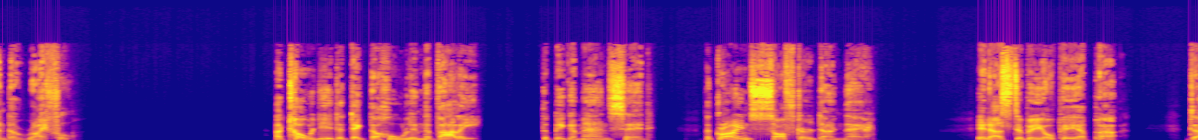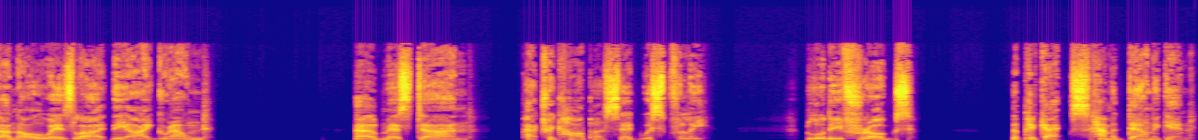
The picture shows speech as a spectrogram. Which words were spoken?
and a rifle. I told you to dig the hole in the valley, the bigger man said. The ground's softer down there. It has to be up here, Pat. Dan always liked the high ground. I'll miss Dan, Patrick Harper said wistfully. Bloody frogs. The pickaxe hammered down again.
